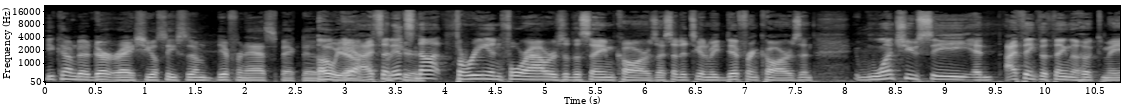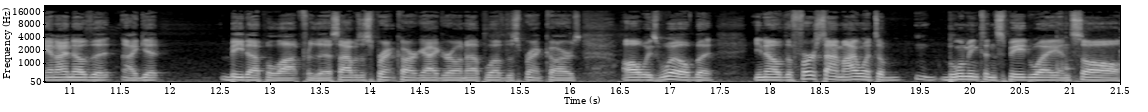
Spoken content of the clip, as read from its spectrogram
you come to a dirt race, you'll see some different aspect of. it. Oh yeah. Yeah, I said it's sure. not three and four hours of the same cars. I said it's going to be different cars, and once you see, and I think the thing that hooked me, and I know that I get beat up a lot for this. I was a sprint car guy growing up, loved the sprint cars, always will. But you know, the first time I went to Bloomington Speedway and saw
